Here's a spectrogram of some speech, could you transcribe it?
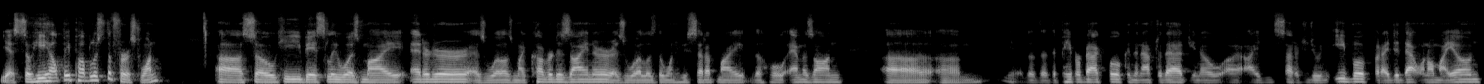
yes so he helped me publish the first one. Uh, so he basically was my editor as well as my cover designer as well as the one who set up my the whole amazon uh, um, you know the, the, the, paperback book. And then after that you know I, I, decided to do an ebook but i did that one on my own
